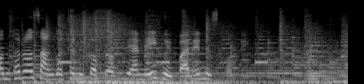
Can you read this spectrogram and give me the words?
ମନ୍ଥନ ସାଙ୍ଗଠନିକ ପ୍ରକ୍ରିୟା ନେଇ ହୋଇପାରେ ନିଷ୍ପତ୍ତି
